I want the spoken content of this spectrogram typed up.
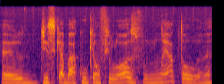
É, eu disse que Abacuque é um filósofo, não é à toa, né?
